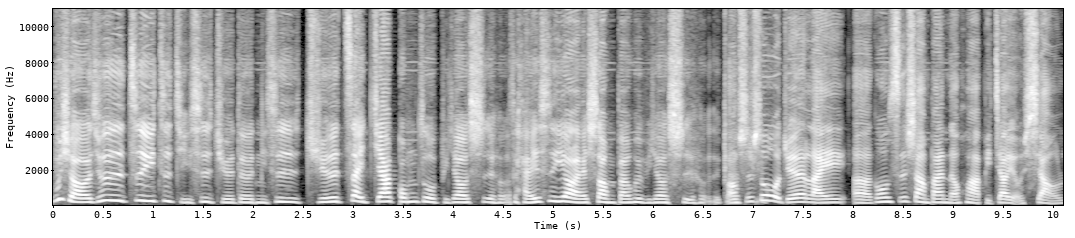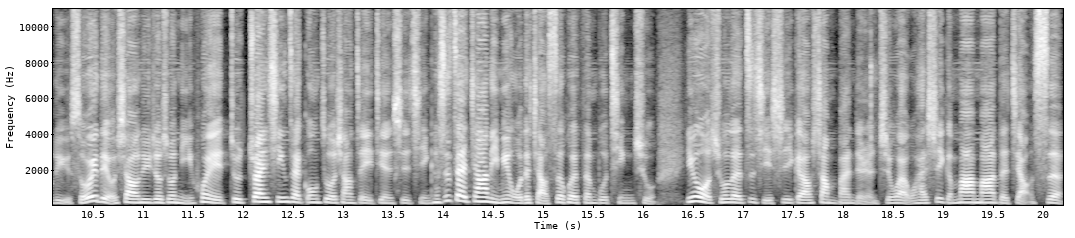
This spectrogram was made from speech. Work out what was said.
不晓得就是至于自己是觉得你是觉得在家工作比较适合，还是要来上班会比较适合的？老实说，我觉得来呃公司上班的话比较有效率。所谓的有效率，就是说你会就专心在工作上这一件事情。可是，在家里面，我的角色会分不清楚，因为我除了自己是一个要上班的人之外，我还是一个妈妈的角色。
